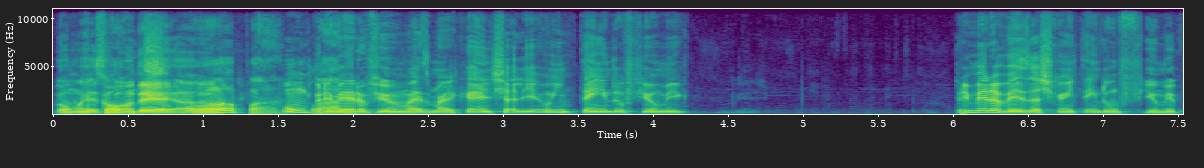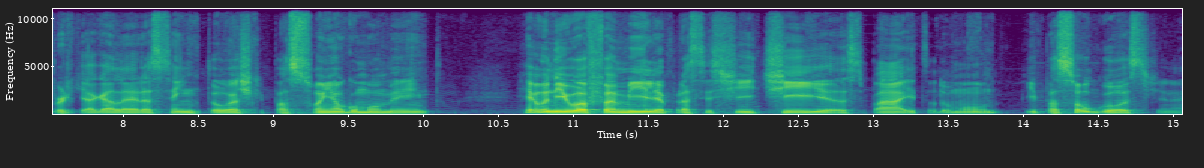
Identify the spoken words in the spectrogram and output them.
Vamos Então responder? conte. Opa! Um claro. primeiro filme mais marcante, ali eu entendo o filme. Primeira vez acho que eu entendo um filme, porque a galera sentou, acho que passou em algum momento, reuniu a família para assistir, tias, pai, todo mundo, e passou o Ghost, né?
